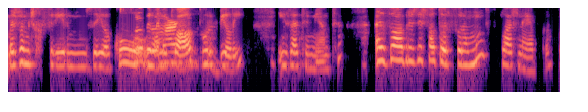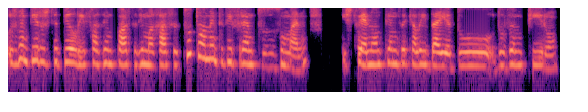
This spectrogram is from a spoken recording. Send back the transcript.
mas vamos referir-nos a ele com o Billy nome Martin. atual, por Billy, exatamente. As obras deste autor foram muito populares na época. Os vampiros de Billy fazem parte de uma raça totalmente diferente dos humanos, isto é, não temos aquela ideia do, do vampiro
